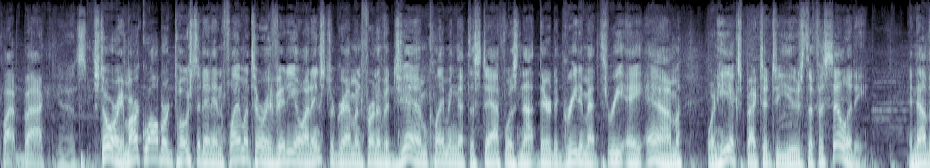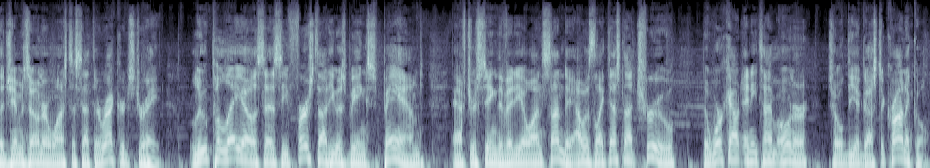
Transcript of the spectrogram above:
Clap back. Yeah, it's Story Mark Wahlberg posted an inflammatory video on Instagram in front of a gym claiming that the staff was not there to greet him at 3 a.m. when he expected to use the facility. And now the gym's owner wants to set the record straight. Lou Paleo says he first thought he was being spammed after seeing the video on Sunday. I was like, that's not true. The Workout Anytime owner told the Augusta Chronicle.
